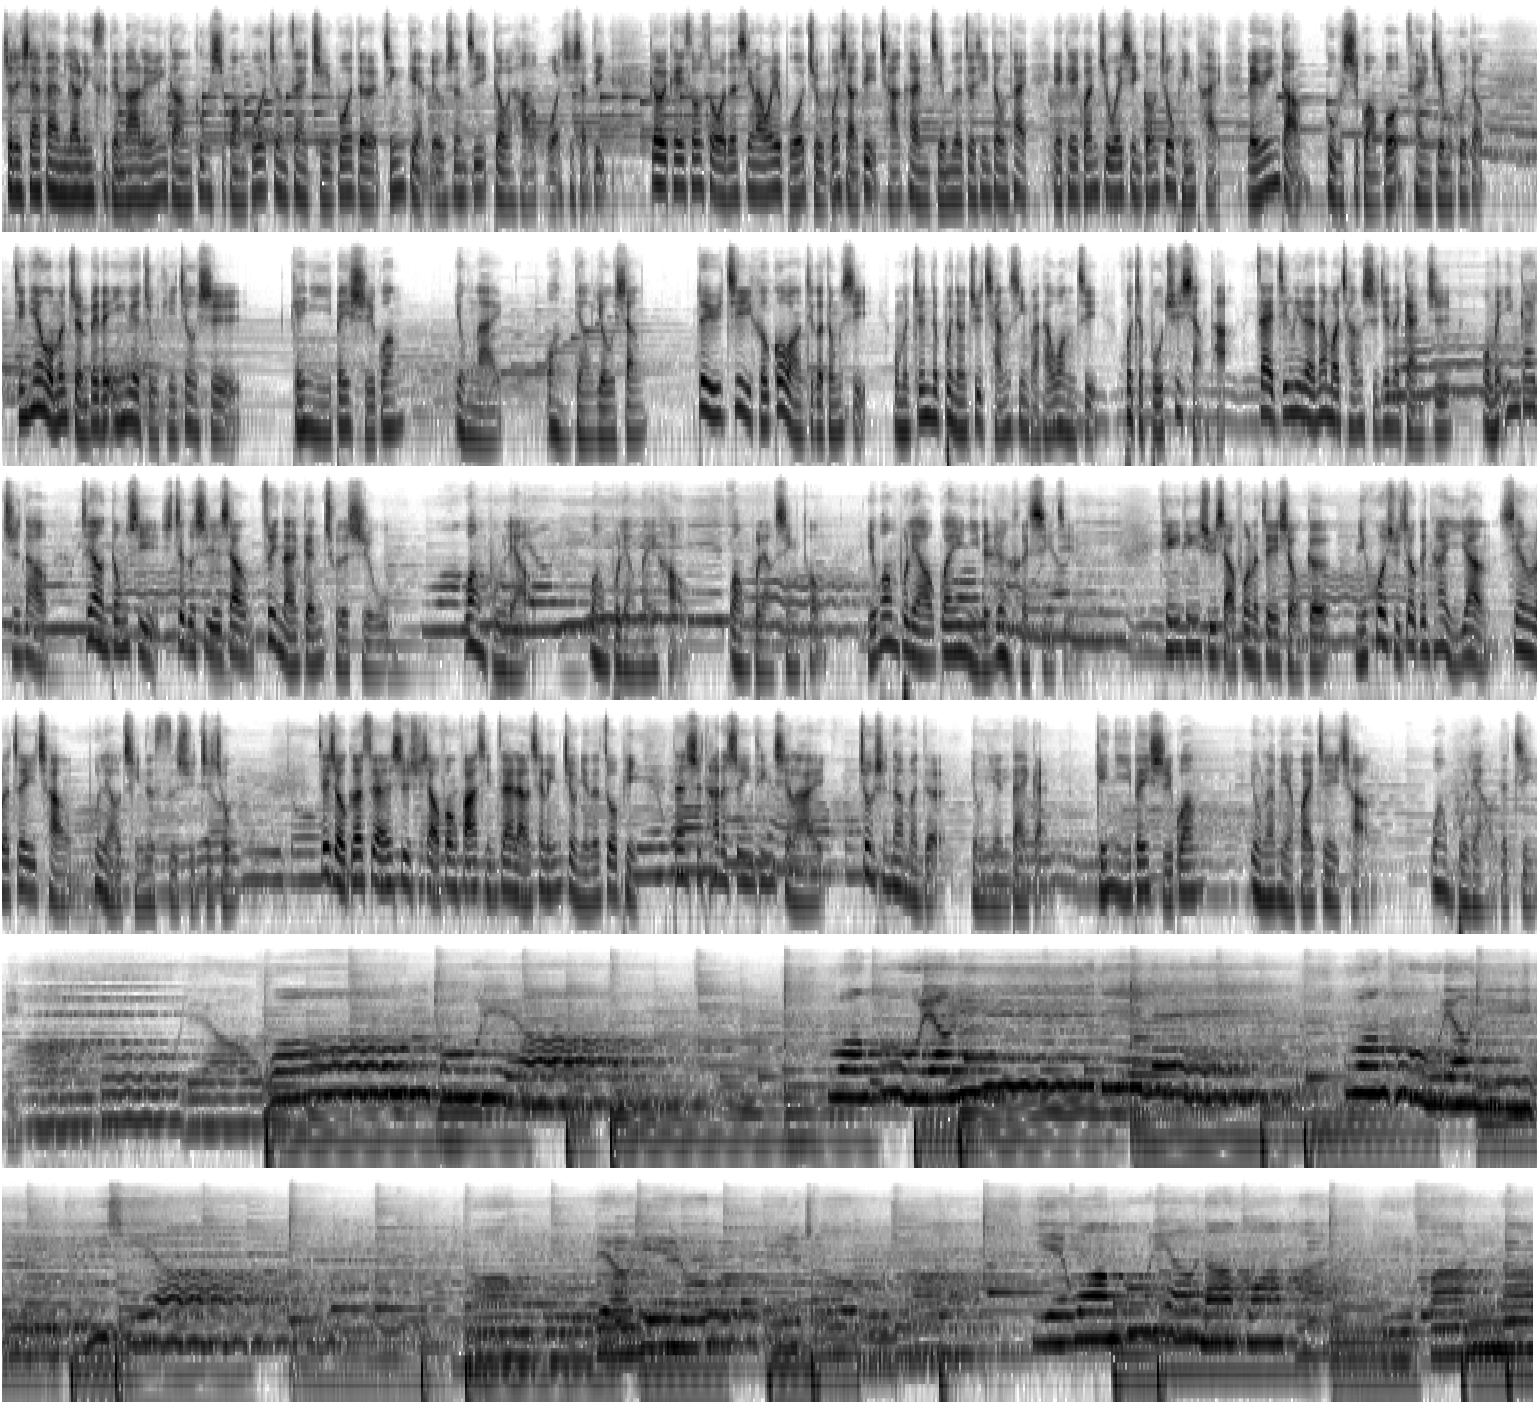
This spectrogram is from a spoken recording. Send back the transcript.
这里是 FM 幺零四点八连云港故事广播正在直播的经典留声机。各位好，我是小弟。各位可以搜索我的新浪微博主播小弟，查看节目的最新动态，也可以关注微信公众平台连云港故事广播，参与节目互动。今天我们准备的音乐主题就是给你一杯时光，用来忘掉忧伤。对于记忆和过往这个东西。我们真的不能去强行把它忘记，或者不去想它。在经历了那么长时间的感知，我们应该知道，这样东西是这个世界上最难根除的事物。忘不了，忘不了美好，忘不了心痛，也忘不了关于你的任何细节。听一听徐小凤的这一首歌，你或许就跟她一样，陷入了这一场不了情的思绪之中。这首歌虽然是徐小凤发行在两千零九年的作品，但是她的声音听起来就是那么的有年代感。给你一杯时光，用来缅怀这一场忘不了的记忆。忘不了，忘不了，忘不了你的泪，忘不了你的笑，忘不了夜忘不了那花开的烦恼。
